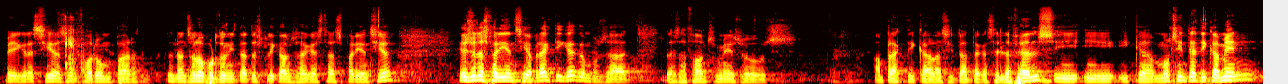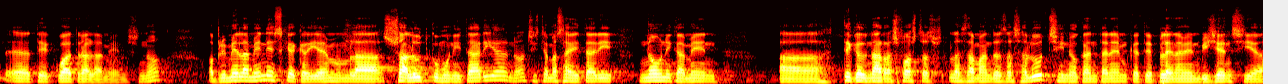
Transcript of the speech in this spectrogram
Bé, gràcies al Fòrum per donar-nos l'oportunitat d'explicar-nos aquesta experiència. És una experiència pràctica que hem posat des de fa uns mesos en pràctica a la ciutat de Castelldefels i, i, i que molt sintèticament eh, té quatre elements. No? El primer element és que creiem en la salut comunitària, no? el sistema sanitari no únicament eh, té que donar respostes a les demandes de salut, sinó que entenem que té plenament vigència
